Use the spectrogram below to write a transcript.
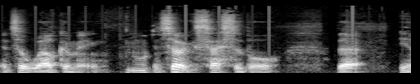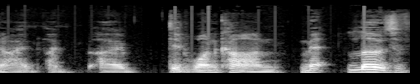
and so welcoming and so accessible that you know I I, I did one con, met loads of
